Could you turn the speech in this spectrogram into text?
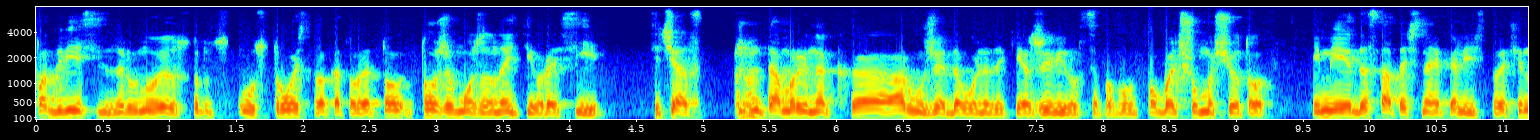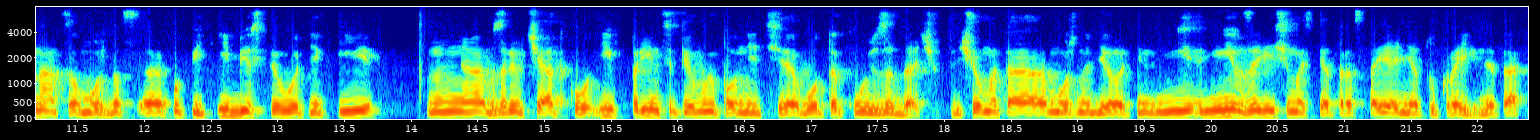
подвесить взрывное устройство, которое то, тоже можно найти в России. Сейчас там рынок э, оружия довольно-таки оживился. По, по большому счету, имея достаточное количество финансов, можно э, купить и беспилотник, и взрывчатку и, в принципе, выполнить э, вот такую задачу. Причем это можно делать не, не в зависимости от расстояния от Украины. Это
